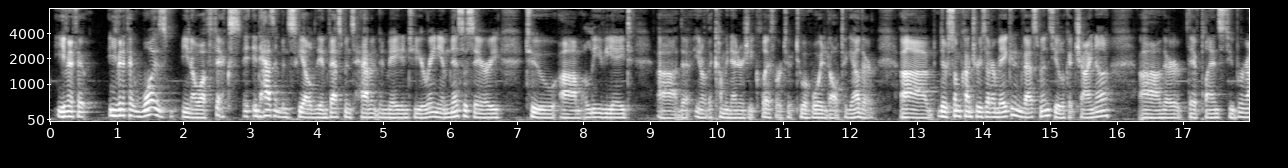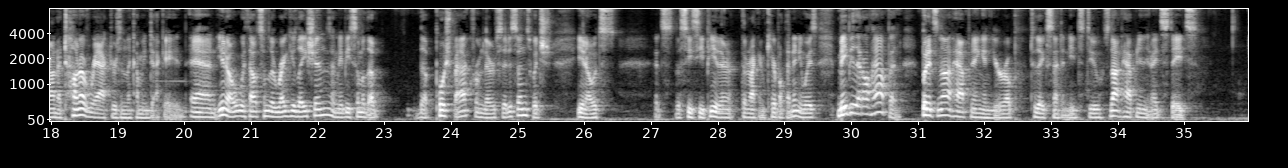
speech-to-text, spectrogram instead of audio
even if it, even if it was, you know, a fix, it, it hasn't been scaled. The investments haven't been made into uranium necessary to um, alleviate uh, the you know the coming energy cliff or to, to avoid it altogether. Uh, there's some countries that are making investments. You look at China. Uh, they have plans to bring on a ton of reactors in the coming decade, and you know without some of the regulations and maybe some of the the pushback from their citizens, which you know it's it's the CCP. They're they're not going to care about that anyways. Maybe that'll happen, but it's not happening in Europe to the extent it needs to. It's not happening in the United States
